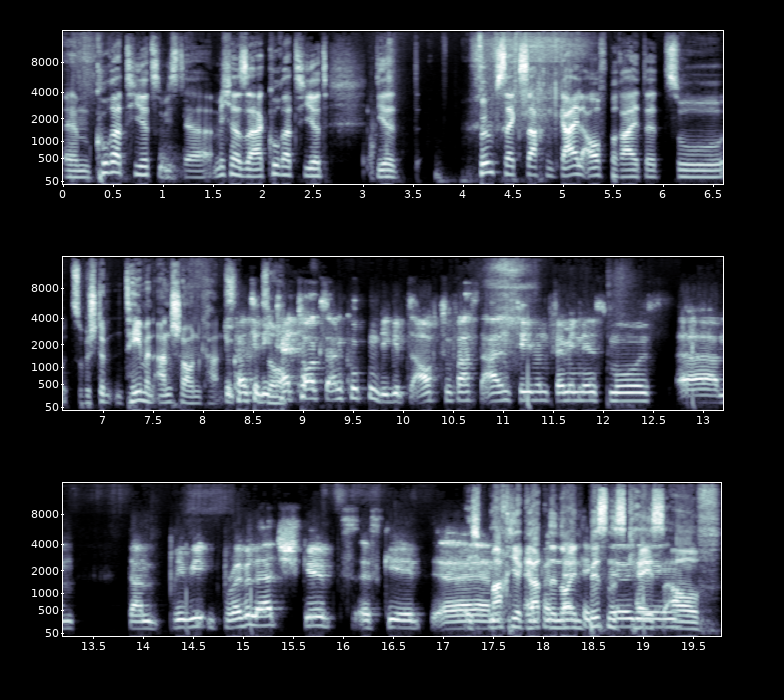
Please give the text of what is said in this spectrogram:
ähm, kuratiert, so wie es der Micha sagt, kuratiert, dir fünf, sechs Sachen geil aufbereitet zu, zu bestimmten Themen anschauen kannst. Du kannst dir die so. TED Talks angucken, die gibt es auch zu fast allen Themen, Feminismus, ähm, dann Privi Privilege gibt es gibt. Ähm, ich mache hier gerade einen neuen Business Case auf.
